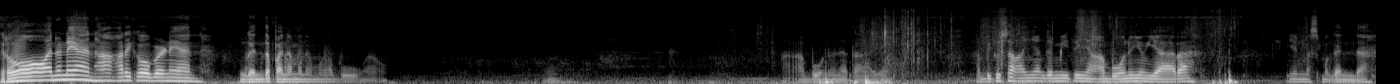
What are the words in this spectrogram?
Pero ano na yan, nakaka-recover na yan. Ang ganda pa naman ng mga bunga. Oh. Hmm. Abono na tayo. Sabi ko sa kanya gamitin niya abono yung Yara. Yun mas maganda.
